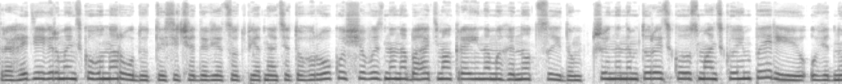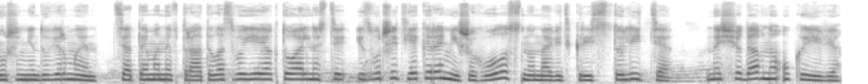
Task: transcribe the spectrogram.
Трагедія вірменського народу 1915 року, що визнана багатьма країнами геноцидом, чиненим турецько-османською імперією у відношенні до вірмен. Ця тема не втратила своєї актуальності і звучить як і раніше голосно, навіть крізь століття. Нещодавно у Києві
